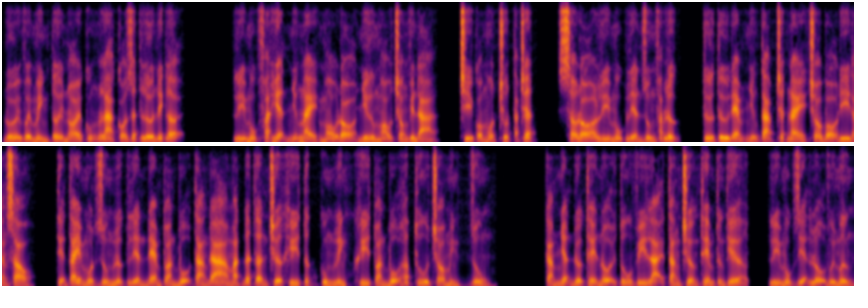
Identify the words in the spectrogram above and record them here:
đối với mình tới nói cũng là có rất lớn ích lợi. Lý mục phát hiện những này màu đỏ như máu trong viên đá, chỉ có một chút tạp chất, sau đó lý mục liền dùng pháp lực, từ từ đem những tạp chất này cho bỏ đi đằng sau tiện tay một dùng lực liền đem toàn bộ tảng đá mặt đất tẩn chứa khí tức cùng linh khí toàn bộ hấp thu cho mình dùng. Cảm nhận được thể nội tu vi lại tăng trưởng thêm từng kia, lý mục diện lộ vui mừng.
